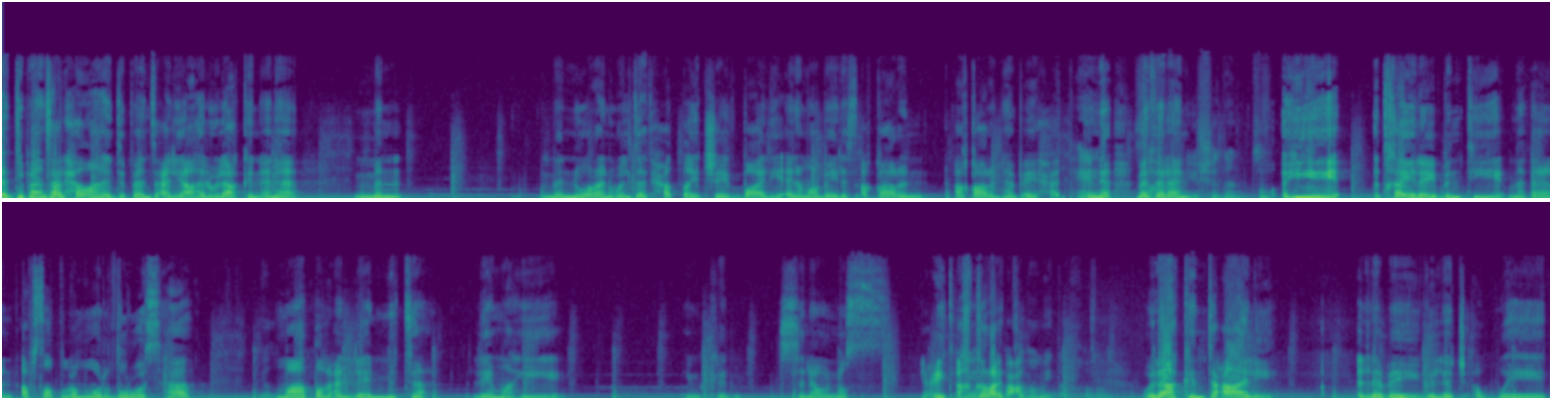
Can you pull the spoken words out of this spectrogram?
depends على الحضانة depends على الياهل ولكن أنا من من نورا ولدت حطيت شيء في بالي أنا ما بيلس أقارن أقارنها بأي حد. إنه مثلا. هي تخيلي بنتي مثلا أبسط الأمور دروسها يلا. ما طلع لين متى؟ لين ما هي يمكن سنة ونص يعني تأخرت. بعضهم يتأخرون. ولكن تعالي اللي بيقول لك اويت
